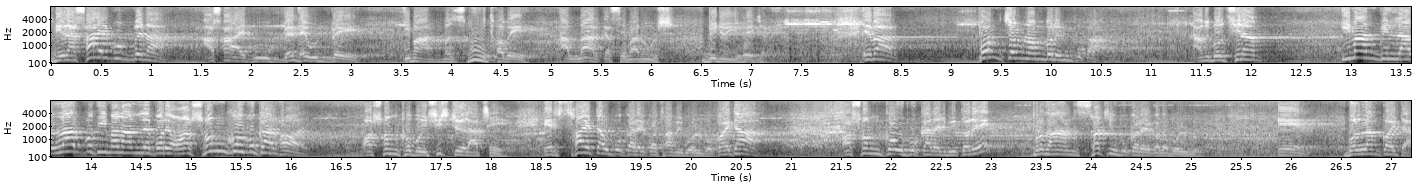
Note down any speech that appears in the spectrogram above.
নিরাশায় ভুগবে না, আশায় বুক বেঁধে উঠবে, ইমান মজবুত হবে, আল্লাহর কাছে মানুষ বিনয়ী হয়ে যাবে। এবার পঞ্চম নম্বরের উপকার। আমি বলছিলাম, ইমান বিল্লা আল্লাহর প্রতি ইমান আনলে পরে অসংখ্য উপকার হয়, অসংখ্য বৈশিষ্ট্য এর আছে। এর ছয়টা উপকারের কথা আমি বলব। কয়টা? অসংখ্য উপকারের ভিতরে প্রধান ছটি উপকারের কথা বলব এর, বললাম কয়টা?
